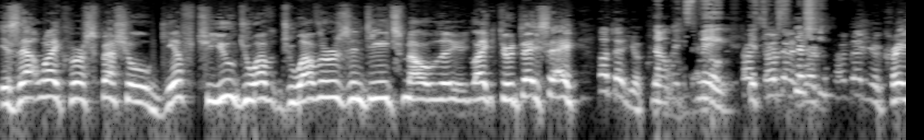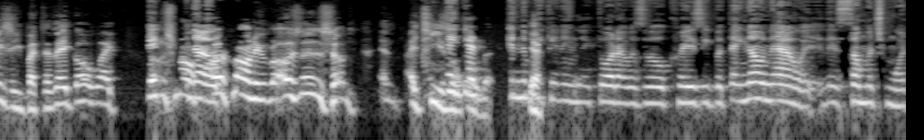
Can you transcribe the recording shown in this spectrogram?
Is that like her special gift to you? Do, do others indeed smell the like? Do they say, "Oh, that you're crazy. no"? It's me. No, it's you're, not that you're crazy, but do they go like, it, smell, no. smell roses. And I tease I a little bit. In the yeah. beginning, they thought I was a little crazy, but they know now there's so much more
